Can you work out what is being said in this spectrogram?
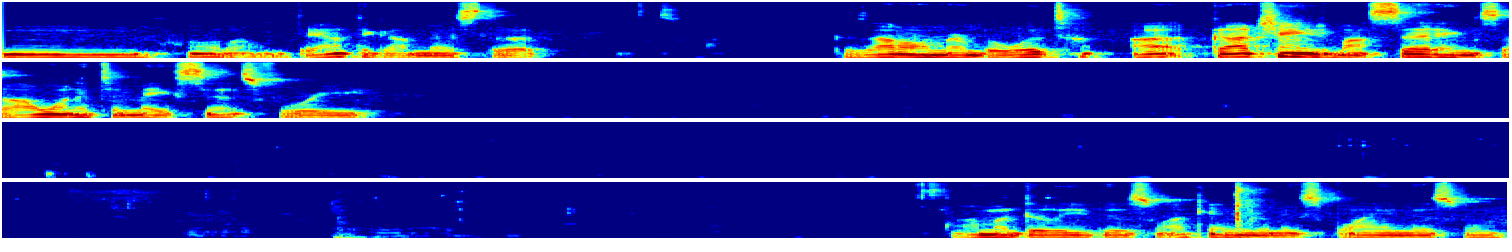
mm, hold on, I think I messed up because I don't remember what, I changed my settings, so I wanted to make sense for you. I'm gonna delete this one. I can't even explain this one.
